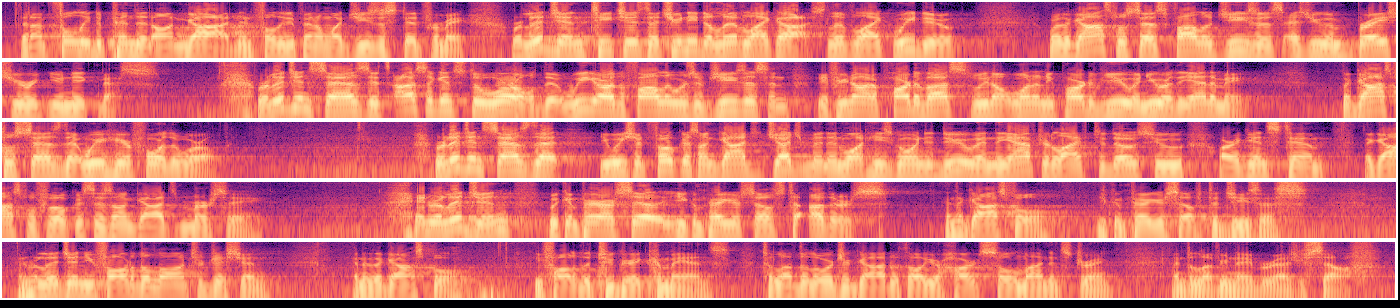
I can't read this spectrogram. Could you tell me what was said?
That I'm fully dependent on God and fully dependent on what Jesus did for me. Religion teaches that you need to live like us, live like we do, where the gospel says, follow Jesus as you embrace your uniqueness. Religion says it's us against the world, that we are the followers of Jesus, and if you're not a part of us, we don't want any part of you, and you are the enemy. The gospel says that we're here for the world. Religion says that we should focus on God's judgment and what He's going to do in the afterlife to those who are against Him. The gospel focuses on God's mercy. In religion, we compare ourselves, you compare yourselves to others. In the gospel, you compare yourself to Jesus. In religion, you follow the law and tradition. And in the gospel, you follow the two great commands to love the Lord your God with all your heart, soul, mind, and strength, and to love your neighbor as yourself.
